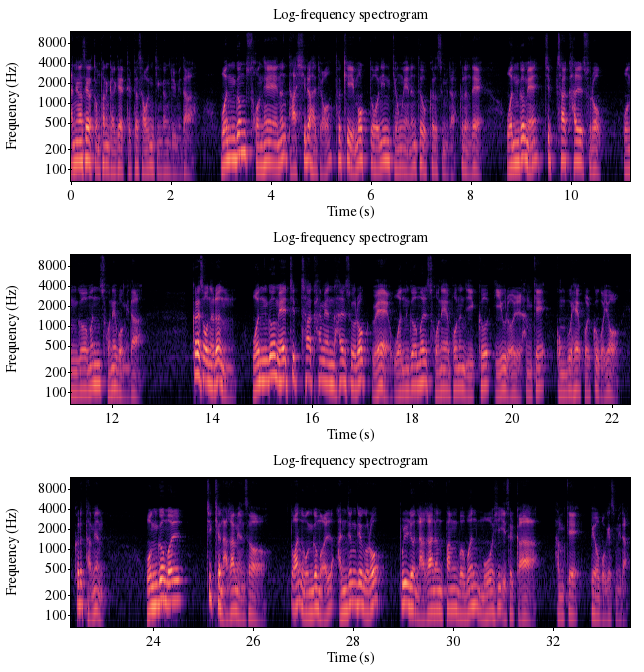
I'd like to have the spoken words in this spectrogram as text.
안녕하세요. 돈 파는 가게 대표사원 김강주입니다. 원금 손해는 다 싫어하죠. 특히 목돈인 경우에는 더욱 그렇습니다. 그런데 원금에 집착할수록 원금은 손해봅니다. 그래서 오늘은 원금에 집착하면 할수록 왜 원금을 손해보는지 그 이유를 함께 공부해 볼 거고요. 그렇다면 원금을 지켜나가면서 또한 원금을 안정적으로 불려나가는 방법은 무엇이 있을까 함께 배워보겠습니다.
